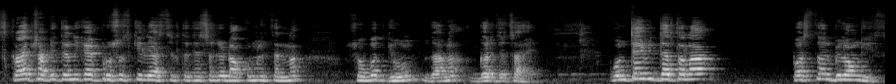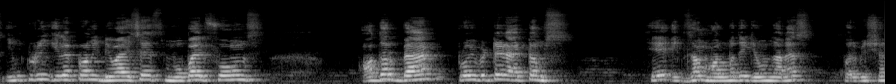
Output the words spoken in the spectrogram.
स्क्राईबसाठी त्यांनी काय प्रोसेस केली असतील तर ते सगळे डॉक्युमेंट्स त्यांना सोबत घेऊन जाणं गरजेचं आहे. कोणत्याही विद्यार्थ्याला personal belongings including electronic devices mobile phones other ban prohibited items हे एक्झाम हॉलमध्ये घेऊन जाण्यास परमिशन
